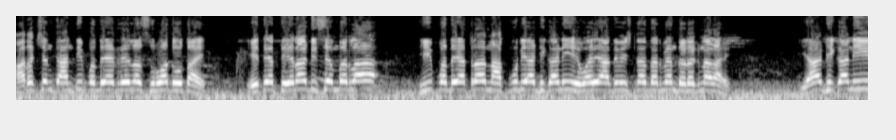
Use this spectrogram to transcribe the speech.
आरक्षण क्रांती पदयात्रेला सुरुवात होत आहे. येत्या तेरा डिसेंबरला ही पदयात्रा नागपूर या ठिकाणी हिवाळी अधिवेशनादरम्यान धडकणार आहे. या ठिकाणी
